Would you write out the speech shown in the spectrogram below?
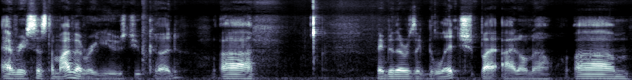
every system I've ever used, you could. Uh, Maybe there was a glitch, but I don't know. Um,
